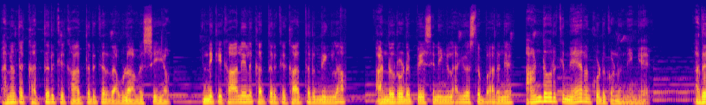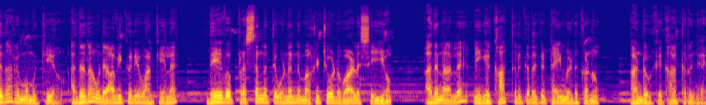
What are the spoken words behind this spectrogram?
அதனால தான் கத்தருக்கு காத்திருக்கிறது அவ்வளோ அவசியம். இன்னைக்கு காலையில் கத்தருக்கு காத்திருந்தீங்களா? ஆண்டவரோட பேசுனீங்களா? யோசித்து பாருங்க. ஆண்டவருக்கு நேரம் கொடுக்கணும் நீங்கள் அதுதான் ரொம்ப முக்கியம். அதுதான் உங்களுடைய ஆவிக்குரிய வாழ்க்கையில் தேவ பிரசன்னத்தை உணர்ந்து மகிழ்ச்சியோடு வாழ செய்யும். அதனால நீங்கள் காத்திருக்கிறதுக்கு டைம் எடுக்கணும். ஆண்டவருக்கு காத்துருங்க.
